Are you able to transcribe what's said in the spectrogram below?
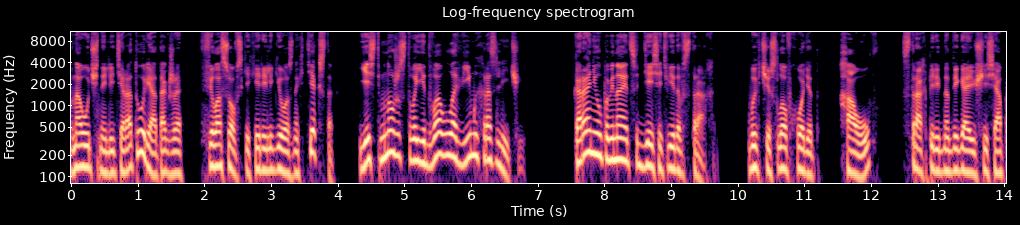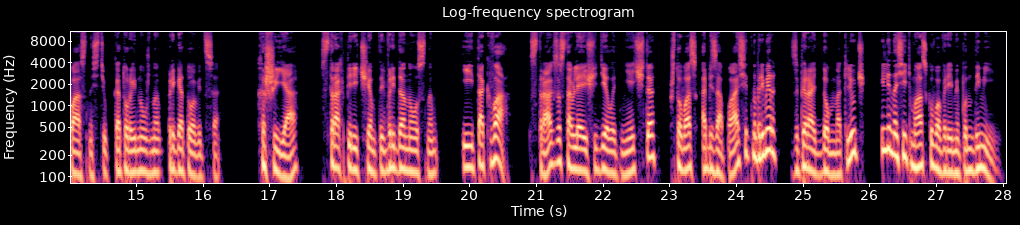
в научной литературе, а также в философских и религиозных текстах есть множество едва уловимых различий. В Коране упоминается 10 видов страха. В их число входят хауф, страх перед надвигающейся опасностью, к которой нужно приготовиться, хашия, страх перед чем-то вредоносным, и таква, страх, заставляющий делать нечто, что вас обезопасит, например, запирать дом на ключ или носить маску во время пандемии.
